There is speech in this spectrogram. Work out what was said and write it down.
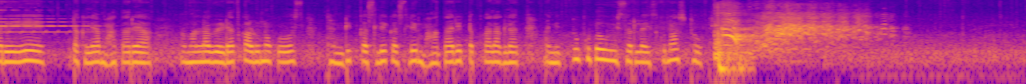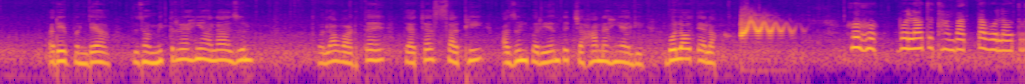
अरे टकल्या म्हाताऱ्या आम्हाला वेड्यात काढू नकोस. थंडीत कसले कसले म्हातारे टपका लागल्यात. आणि तू कुठं विसरलायस? कुणास ठोक अरे बंड्या तुझा मित्रही आला अजून. मला वाटतंय त्याच्यासाठी अजूनपर्यंत चहा नाही आली. बोलाव त्याला. हो हो बोलावतो थांब आत्ता बोलावतो.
